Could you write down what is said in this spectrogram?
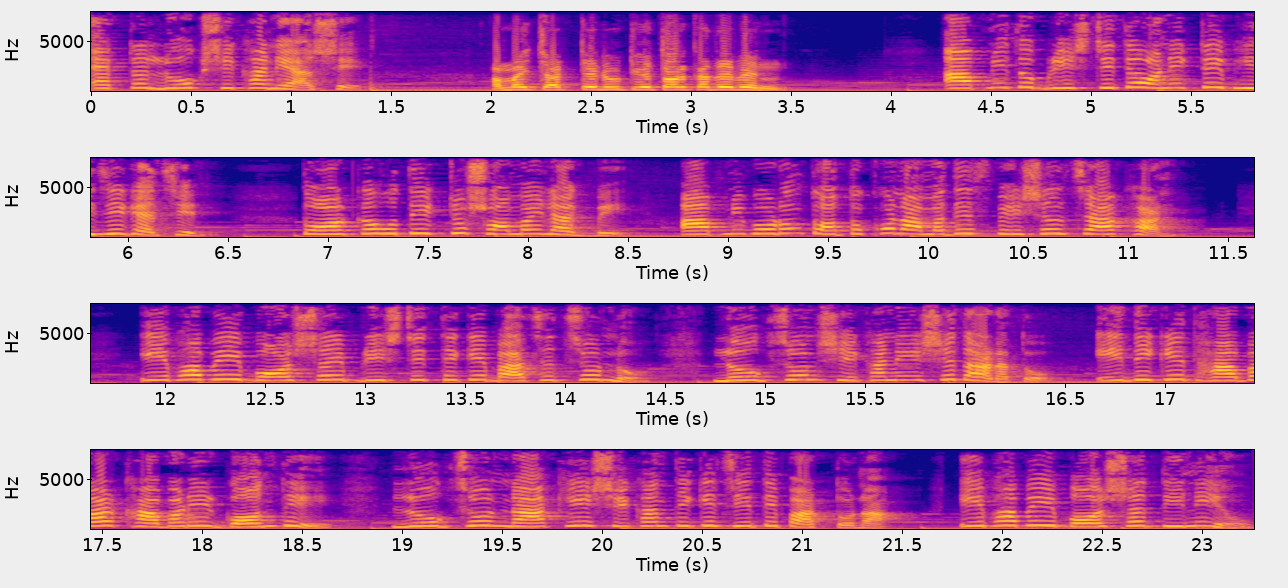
একটা লোক সেখানে আসে। আমায় চারটে রুটি ও তরকা দেবেন? আপনি তো বৃষ্টিতে অনেকটাই ভিজে গেছেন। তরকা হতে একটু সময় লাগবে। আপনি বরং ততক্ষণ আমাদের স্পেশাল চা খান। এভাবেই বর্ষায় বৃষ্টির থেকে বাঁচার জন্য লোকজন সেখানে এসে দাঁড়াতো। এদিকে ধাবার খাবারের গন্ধে লোকজন না খেয়ে সেখান থেকে যেতে পারতো না। এভাবেই বর্ষার দিনেও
